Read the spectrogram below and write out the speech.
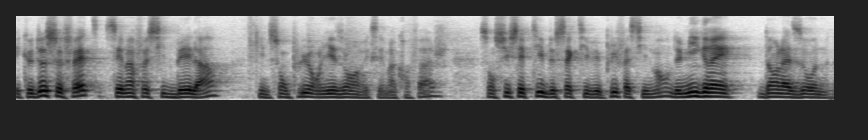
et que de ce fait, ces lymphocytes B là, qui ne sont plus en liaison avec ces macrophages, sont susceptibles de s'activer plus facilement, de migrer dans la zone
